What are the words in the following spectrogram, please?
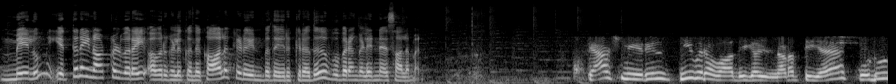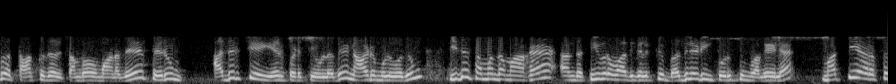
மேலும் எத்தனை நாட்கள் வரை அவர்களுக்கு அந்த காலக்கெடு என்பது இருக்கிறது? விவரங்கள் என்ன சாலமன்? காஷ்மீரில் தீவிரவாதிகள் நடத்திய கொடூர தாக்குதல் சம்பவமானது பெரும் அதிர்ச்சியை ஏற்படுத்தியுள்ளது. நாடு முழுவதும் இது சம்பந்தமாக அந்த தீவிரவாதிகளுக்கு பதிலடி கொடுக்கும் வகையில மத்திய அரசு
